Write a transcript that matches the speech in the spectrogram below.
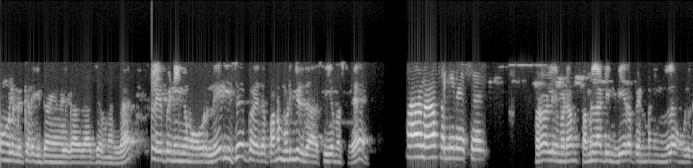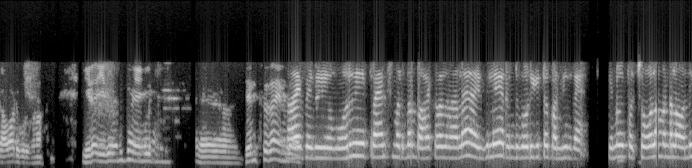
உங்களுக்கு கிடைக்கட்டும் எங்களுக்கு அதுல ஆச்சரியம் இல்லை. இப்ப நீங்க ஒரு லேடிஸே இப்ப இதை பண்ண முடிஞ்சிடுதா சிஎம்எஸ் ஆ நான் பண்ணிடுறேன் சார். பரவாயில்லையே மேடம் தமிழ்நாட்டின் வீர பெண்மணிங்கள உங்களுக்கு அவார்டு கொடுக்கணும். இதை இது வரைக்கும் எங்களுக்கு ஜென்ஸ் தான் நான் இப்ப இது ஒரு பிரான்ச் மட்டும் தான் பாக்குறதுனால இதுலயே ரெண்டு கோடி கிட்ட பண்ணிருக்கேன் இன்னும் இப்ப சோழமண்டலம் வந்து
